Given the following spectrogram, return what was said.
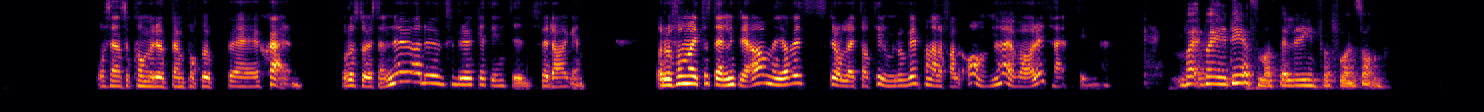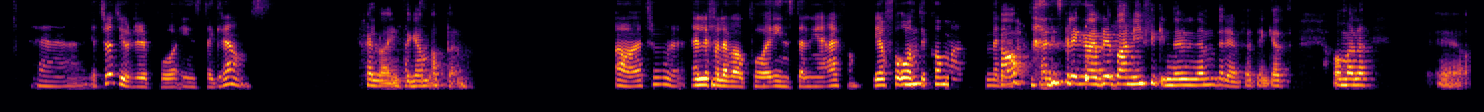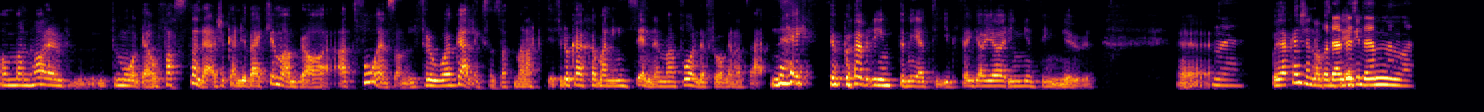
Och sen så kommer det upp en pop-up-skärm. Och då står det så här, nu har du förbrukat din tid för dagen. Och då får man ju ta ställning till det. Ja, men jag vill scrolla ett tag till, men då vet man i alla fall om, nu har jag varit här en timme. Vad, vad är det som man ställer in för att få en sån? Uh, jag tror att jag gjorde det på Instagrams. Själva Instagram-appen? Ja, jag tror det. Eller ifall det var på inställningar i iPhone. Jag får mm. återkomma med det. Ja, det spelar ingen roll. Jag blev bara nyfiken när du nämnde det. För jag tänker att om man Eh, om man har en förmåga att fastna där så kan det verkligen vara bra att få en sån fråga, liksom, så att man aktivt, för då kanske man inser när man får den där frågan att så här, nej, jag behöver inte mer tid för jag gör ingenting nu. Eh, nej. Och jag kan känna också och där bestämmer man.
